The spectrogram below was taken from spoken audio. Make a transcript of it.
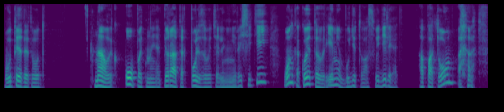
вот этот вот навык опытный оператор пользователя нейросетей, он какое-то время будет вас выделять. А потом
